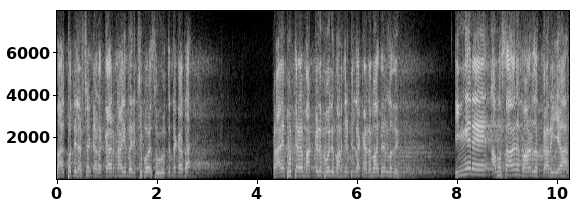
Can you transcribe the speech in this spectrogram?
നാൽപ്പത് ലക്ഷം കടക്കാരനായി മരിച്ചുപോയ സുഹൃത്തിന്റെ കഥ. പ്രായപൂർത്തിയായ മക്കൾ പോലും അറിഞ്ഞിട്ടില്ല കടബാധ്യത ഉള്ളത് ഇങ്ങനെ അവസാനമാണ് ഇതൊക്കെ അറിയുക.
